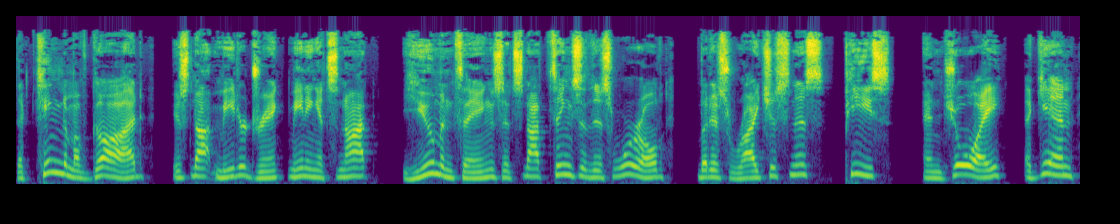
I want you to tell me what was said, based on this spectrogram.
the kingdom of God is not meat or drink, meaning it's not human things, it's not things of this world, but it's righteousness, peace, and joy. Again,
